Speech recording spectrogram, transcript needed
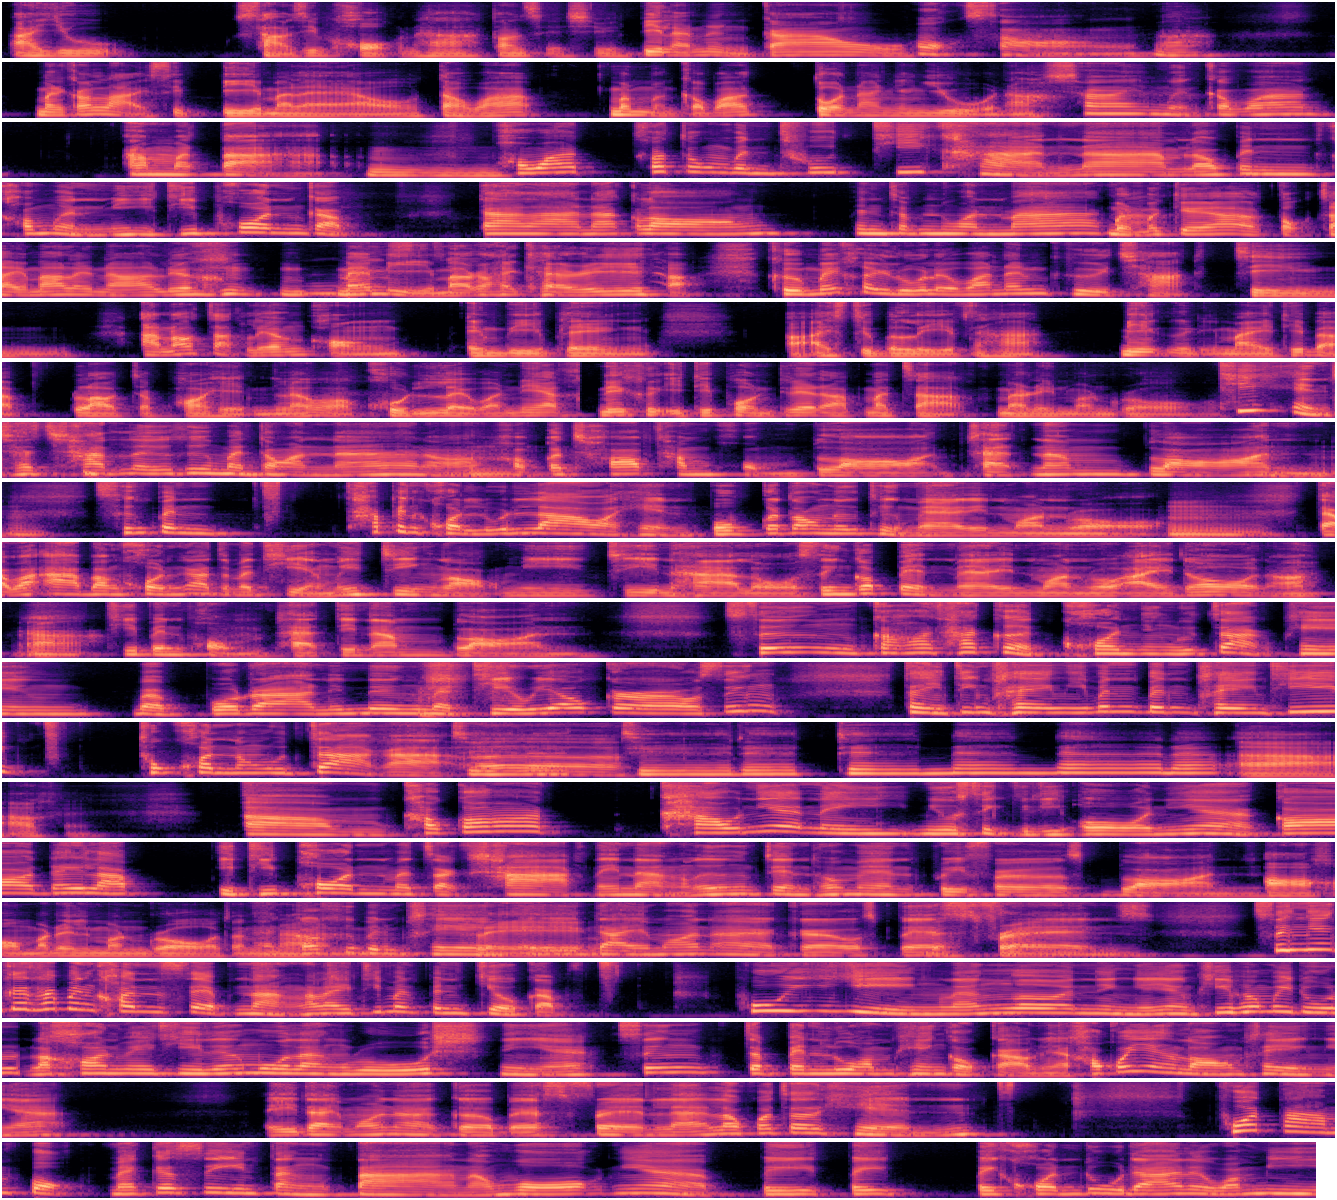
อายุสามสิบหกนะฮะ ตอนเสียชีวิต ปีละหนึ่งเก้าหกสองมันก็หลายสิบปีมาแล้ว แต่ว่ามันเหมือนกับว่าตัวนางยังอยู่นะ ใช่เหมือนกับว่าอมตะอืมเพราะว่าก็ต้องเป็นทุที่ขานนาม แล้วเป็นเขาเหมือนมีอิทธิพลกับดารานักร้อง เป็นจำนวนมาก เหมือนเมื่อกี้อะตกใจมากเลยนะ เรื่องแม่หมีมารายห์แครีอะคือไม่เคยรู้เลยว่านั่นคือฉากจริงอะนอกจากเรื่องของ MV เพลงอะ I Still Believe นะฮะมีอย่างอื่นอีกไหมที่แบบเราจะพอเห็นแล้วก็คุ้นเลยว่าเนี่ยนี่คืออิทธิพลที่ได้รับมาจากมารินมอนโรที่เห็นชัดๆเลยก็คือมาดอนน่าเนาะอืมเขาก็ชอบทำผม blonde platinum blonde อืมซึ่งเป็น ถ้าเป็นคนรุ่นเราอะเห็นปุ๊บก็ต้องนึกถึงแมรินมอนโรอืมแต่ว่าอาบางคนก็อาจจะมาเถียงไม่จริงหรอกมีจีนฮาร์โลว์ซึ่งก็เป็นแมรินมอนโรไอดอลเนาะอ่าที่เป็นผม platinum blonde ซึ่งก็ถ้าเกิดคนยังรู้จักเพลงแบบโบราณนิดนึง Material Girl ซึ่งแต่จริงๆ เพลงนี้มันเป็นเพลงที่ทุกคนต้องรู้จักอะเอออ่าโอเคอืมเขาก็เขาเนี่ยในมิวสิกวิดีโอเนี่ยก็ได้รับ อิทธิพลมาจากฉากในหนังเรื่อง Gentleman Prefers Blonde อ๋อ ของมาริลมอนโรตอนนั้น ก็คือเป็นเพลงเพลไอ้ง Diamond Are Girls Best Best Friends Friends ซึ่งเนี่ยก็ถ้าเป็นคอนเซปต์หนังอะไรที่มันเป็นเกี่ยวกับผู้หญิงและเงินอย่างเงี้ยอย่างพี่เพิ่งไปดูละครเวทีเรื่องมูลังรูชอย่างเงี้ยซึ่งจะเป็นรวมเพลงเก่าๆเนี่ยเขาก็ยังร้องเพลงเนี้ยไอ้ Diamond Are Girl Best Friend และเราก็จะเห็นพวกตามปกแมกกาซีนต่างๆนะ Vogue เนี่ยไปไป ไปค้นดูได้เลยว่ามี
